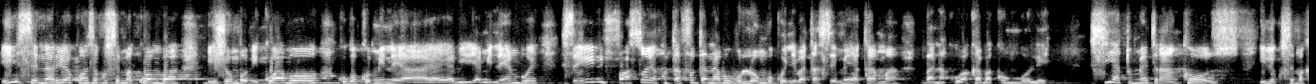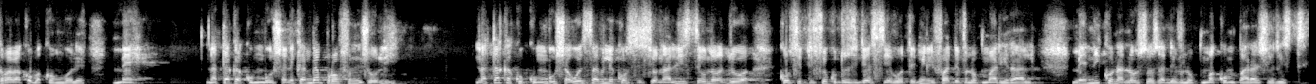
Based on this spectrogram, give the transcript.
hii senario ya kwanza kusema kwamba Bijombo ni kwabo kuko komine ya, ya, ya, ya Minembwe, c'est une façon ya kutafuta nabo bulongo kwenye batasemea kama banakuwaka bakongole, si atumetre en cause ile kusema kama bako bakongole. Me nataka kumbusha, nikaambia prof Njoli nataka kukumbusha wewe sasa vile constitutionaliste ule unajua constitution kutuzidia sie wote mimi nilifanya development rural. Me niko na notion za development comme parajuriste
